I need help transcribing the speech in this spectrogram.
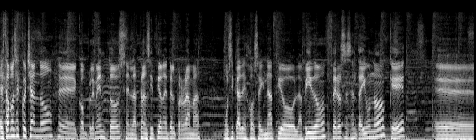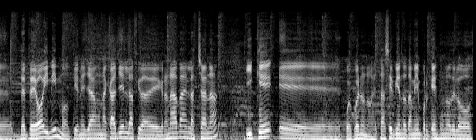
Estamos escuchando eh, complementos en las transiciones del programa, música de José Ignacio Lapido, 061, que eh, desde hoy mismo tiene ya una calle en la ciudad de Granada, en Las Chanas, y que eh, pues bueno, nos está sirviendo también porque es uno de los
